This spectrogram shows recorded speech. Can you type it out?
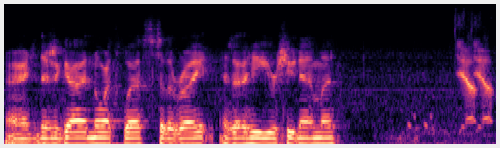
there. Alright, there's a guy northwest to the right. Is that who you were shooting at, Mud? Yep. Yep.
